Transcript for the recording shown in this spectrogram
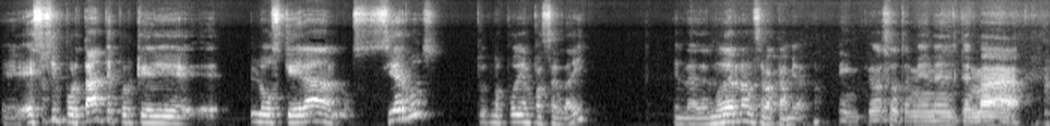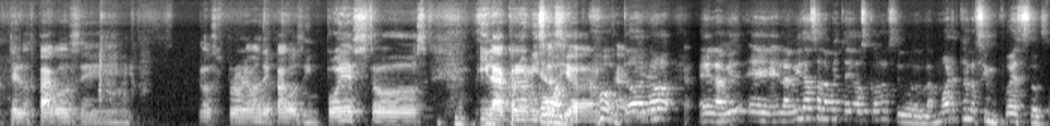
eh, eso es importante porque los que eran los siervos, pues no podían pasar de ahí. En la edad moderna se va a cambiar, ¿no? Incluso también el tema de los pagos de los problemas de pagos de impuestos y la colonización. todo, ¿no? en, la, eh, en, la, vida solamente hay dos cosas, la muerte y los impuestos.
